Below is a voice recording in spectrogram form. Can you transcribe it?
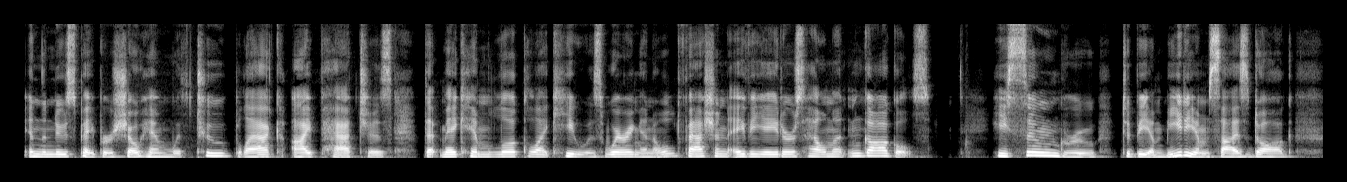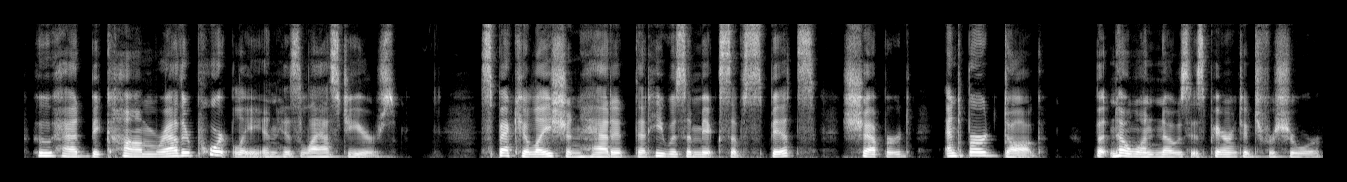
in the newspaper show him with two black eye patches that make him look like he was wearing an old fashioned aviator's helmet and goggles. He soon grew to be a medium sized dog who had become rather portly in his last years. Speculation had it that he was a mix of Spitz, Shepherd, and Bird Dog, but no one knows his parentage for sure.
